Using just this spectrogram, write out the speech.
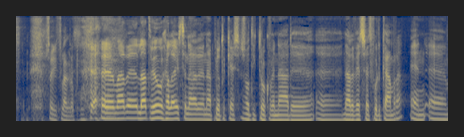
Sorry, flauw grap. Eh, maar laten we heel gaan luisteren naar, eh, naar Piotr Kessens. Want die trokken we na de, na de wedstrijd voor de camera. En ehm,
